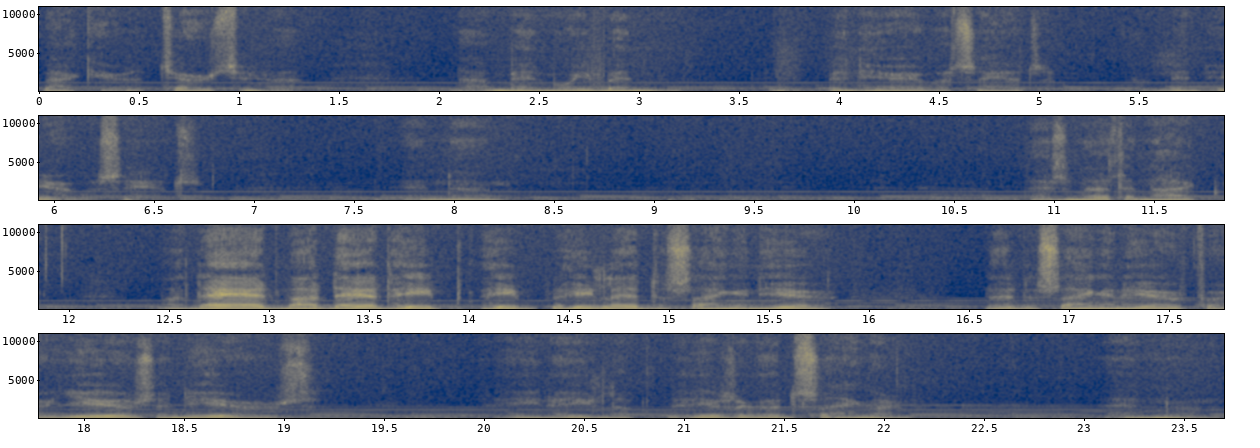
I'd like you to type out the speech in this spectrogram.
back here at church. And, and I've been, we've been been here ever since. I've been here ever since. And uh, there's nothing like my dad, my dad, he, he, he led the singing here, led the singing here for years and years. He, he, he was a good singer, and, um,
